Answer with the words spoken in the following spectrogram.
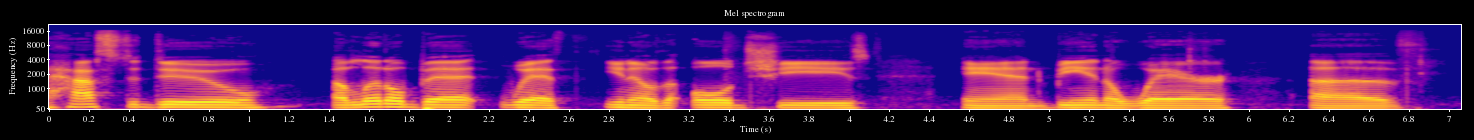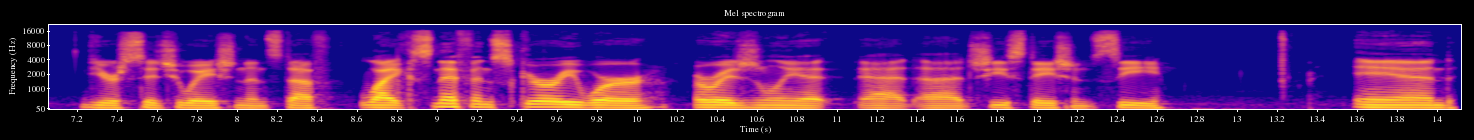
has to do a little bit with, you know, the old cheese and being aware of your situation and stuff. Like Sniff and Scurry were originally at, at uh, Cheese Station C. And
